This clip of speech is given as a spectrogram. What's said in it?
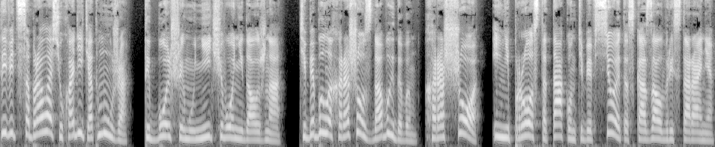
Ты ведь собралась уходить от мужа. Ты больше ему ничего не должна. Тебе было хорошо с Давыдовым. Хорошо. И не просто так он тебе все это сказал в ресторане.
